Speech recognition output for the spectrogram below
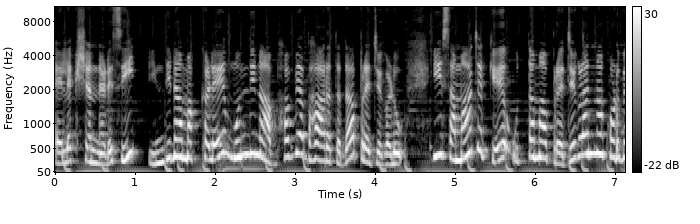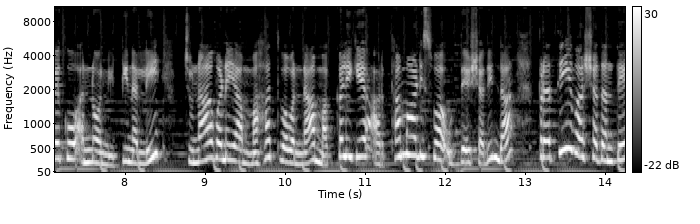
ಎಲೆಕ್ಷನ್ ನಡೆಸಿ, ಇಂದಿನ ಮಕ್ಕಳೇ ಮುಂದಿನ ಭವ್ಯ ಭಾರತದ ಪ್ರಜೆಗಳು. ಈ ಸಮಾಜಕ್ಕೆ ಉತ್ತಮ ಪ್ರಜೆಗಳನ್ನು ಕೊಡಬೇಕು ಅನ್ನೋ ನಿಟ್ಟಿನಲ್ಲಿ ಚುನಾವಣೆಯ ಮಹತ್ವವನ್ನ ಮಕ್ಕಳಿಗೆ ಅರ್ಥ ಮಾಡಿಸುವ ಉದ್ದೇಶದಿಂದ ಪ್ರತಿ ವರ್ಷದಂತೆ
